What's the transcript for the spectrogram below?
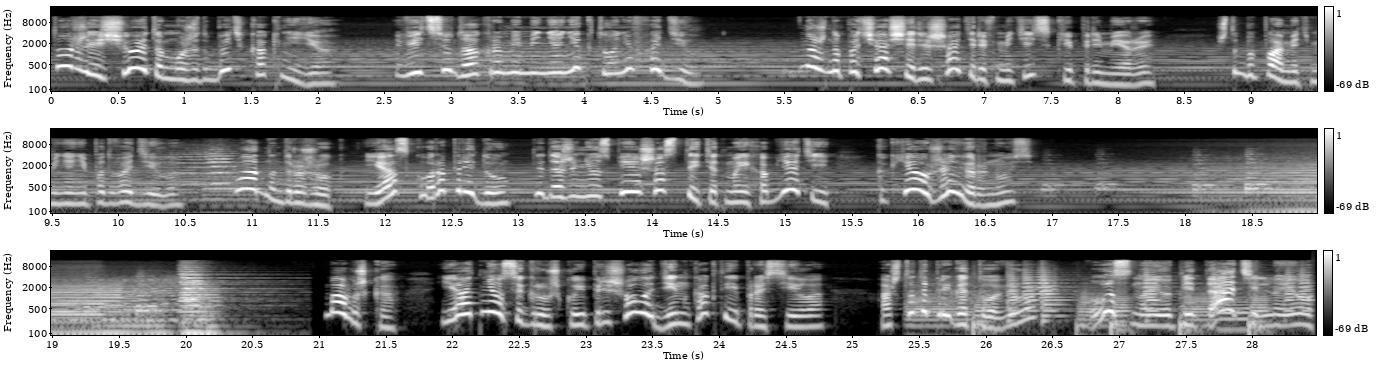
кто же еще это может быть, как не я? Ведь сюда кроме меня никто не входил. Нужно почаще решать арифметические примеры, чтобы память меня не подводила. Ладно, дружок, я скоро приду. Ты даже не успеешь остыть от моих объятий, как я уже вернусь. Бабушка, я отнес игрушку и пришел один, как ты и просила. А что ты приготовила? Вкусную, питательную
